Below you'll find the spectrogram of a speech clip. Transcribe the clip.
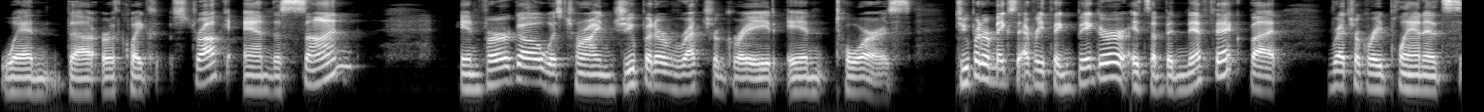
when the earthquake struck, and the sun in Virgo was trining Jupiter retrograde in Taurus. Jupiter makes everything bigger. It's a benefic, but retrograde planets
